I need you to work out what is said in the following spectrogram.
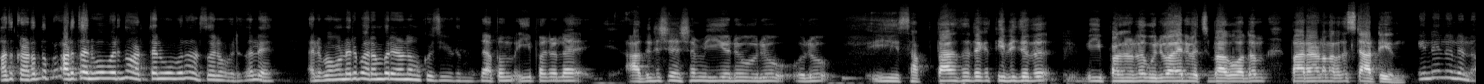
അത് കടന്ന് അടുത്ത അനുഭവം വരുന്നു അടുത്ത അനുഭവം വരുന്നു അടുത്ത അനുഭവം വരുന്നു അല്ലേ? അനുഭവങ്ങളുടെ ഒരു പരമ്പരയാണ് നമുക്ക് ജീവിതം അപ്പം ഈ പറഞ്ഞ അതിനുശേഷം ഈ ഒരു ഒരു ഒരു ഈ സപ്താഹത്തിലേക്ക് തിരിഞ്ഞത് ഈ പറഞ്ഞ ഗുരുവായൂർ വെച്ച് ഭാഗവതം പാരായണം നടന്ന് സ്റ്റാർട്ട് ചെയ്യുന്നു. ഇല്ല ഇല്ല ഇല്ല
